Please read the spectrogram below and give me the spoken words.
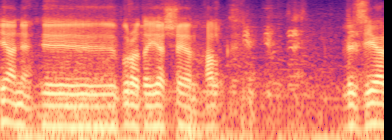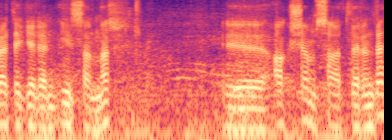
Yani eee, burada yaşayan halk ve ziyarete gelen insanlar eee, akşam saatlerinde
